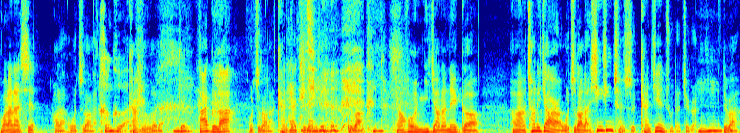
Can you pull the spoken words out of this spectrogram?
瓦拉纳西，好了，我知道了，恒河，看恒河的。对，阿格拉我知道了，看泰姬陵园，对吧？然后你讲的那个啊、呃昌迪加尔我知道了，新兴城市看建筑的这个，对吧？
